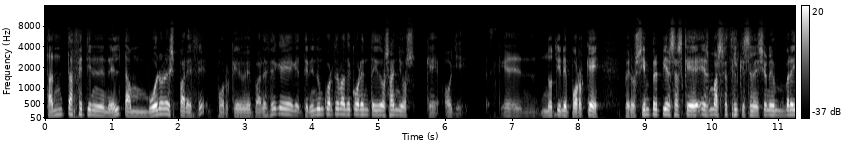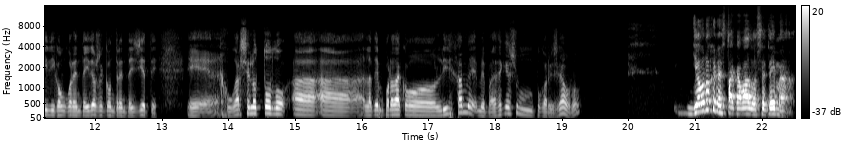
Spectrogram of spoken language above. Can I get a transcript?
tanta fe tienen en él, tan bueno les parece, porque me parece que teniendo un quarterback de 42 años, que oye, que no tiene por qué, pero siempre piensas que es más fácil que se lesione Brady con 42 que con 37. Eh, jugárselo todo a, la temporada con Lidham me parece que es un poco arriesgado, ¿no? Yo creo que no está acabado ese tema.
